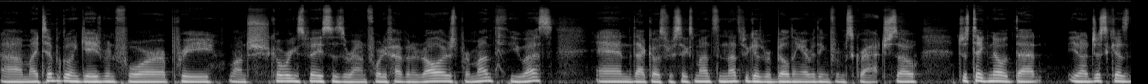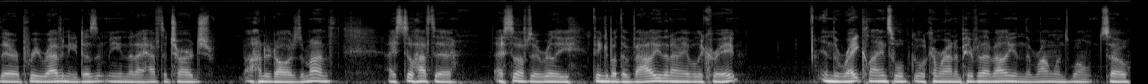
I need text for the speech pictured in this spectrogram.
Uh, my typical engagement for a pre-launch co-working space is around $4500 per month us and that goes for six months and that's because we're building everything from scratch. So just take note that you know, just because they're pre-revenue doesn't mean that I have to charge hundred dollars a month. I still have to, I still have to really think about the value that I'm able to create. And the right clients will, will come around and pay for that value, and the wrong ones won't. So,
